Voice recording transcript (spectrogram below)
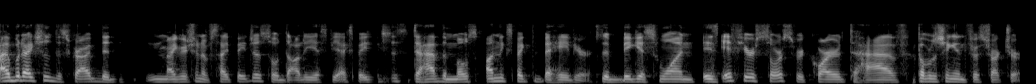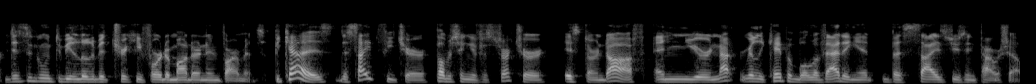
I would actually describe the migration of site pages, so .aspx pages, to have the most unexpected behavior. The biggest one is if your source required to have publishing infrastructure. This is going to be a little bit tricky for the modern environments because the site feature, publishing infrastructure, is turned off and you're not really capable of adding it besides using PowerShell.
